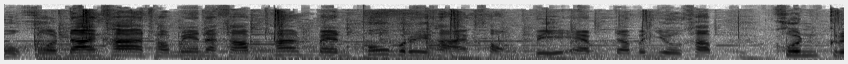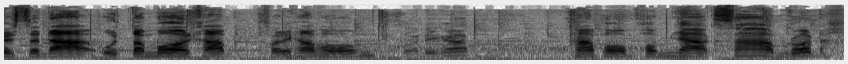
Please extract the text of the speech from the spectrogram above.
บุคคลด้านข้างทอมมี่นะครับ ท่านเป็นผู้บริหารของ BMW ครับ คุณกฤษดาอุตตโมดครับ สวัสดีครับผม สวัสดีครับ ครับผมผมอยากทราบรถไฮ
